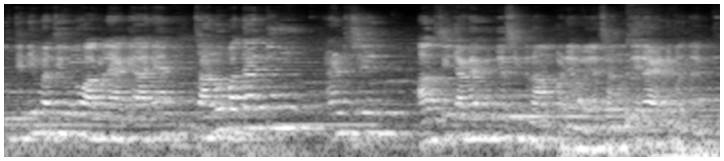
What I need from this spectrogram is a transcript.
ਤੂੰ ਜਿੰਨੀ ਮਰਜ਼ੀ ਉਹਨੂੰ ਅੱਗ ਲੈ ਕੇ ਆ ਰਿਹਾ ਸਾਨੂੰ ਪਤਾ ਹੈ ਤੂੰ ਐਂਡ 'ਚ ਅੱਗ 'ਚ ਜਾਣਾ ਕਿਉਂਕਿ ਅਸੀਂ ਗੁਲਾਮ ਪੜਿਆ ਹੋਇਆ। ਸਾਨੂੰ ਤੇਰਾ ਐਂਡ ਪਤਾ ਹੈ।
